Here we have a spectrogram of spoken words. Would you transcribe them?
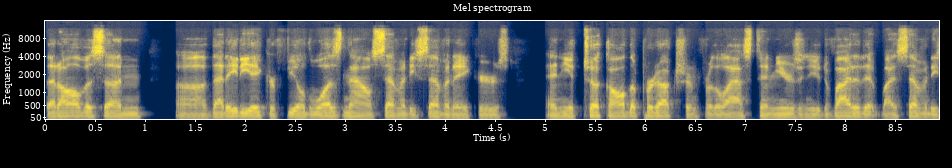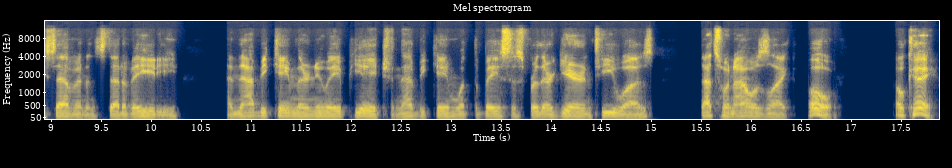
that all of a sudden uh, that 80 acre field was now 77 acres, and you took all the production for the last 10 years and you divided it by 77 instead of 80, and that became their new APH, and that became what the basis for their guarantee was. That's when I was like, oh, okay,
